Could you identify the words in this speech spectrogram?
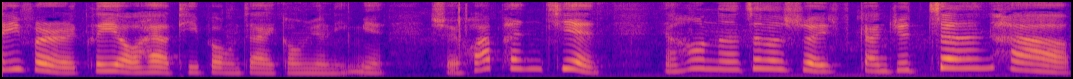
，Clifford、Cleo 还有 T-Bone 在公园里面水花喷溅，然后呢，这个水感觉真好。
